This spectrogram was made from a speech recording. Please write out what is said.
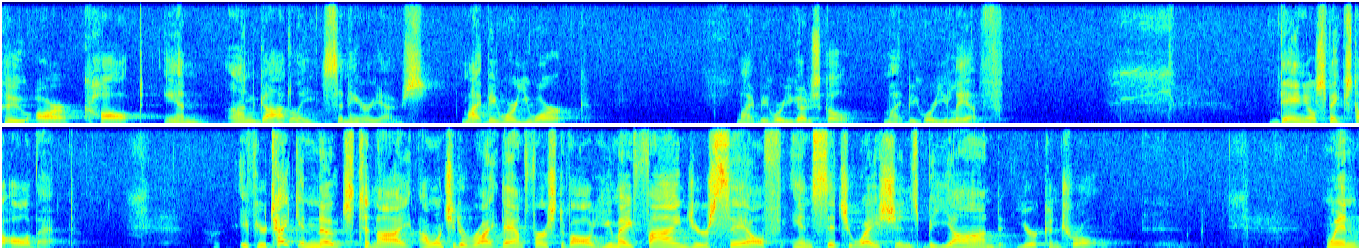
who are caught in ungodly scenarios. Might be where you work, might be where you go to school, might be where you live. Daniel speaks to all of that. If you're taking notes tonight, I want you to write down, first of all, you may find yourself in situations beyond your control. When,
